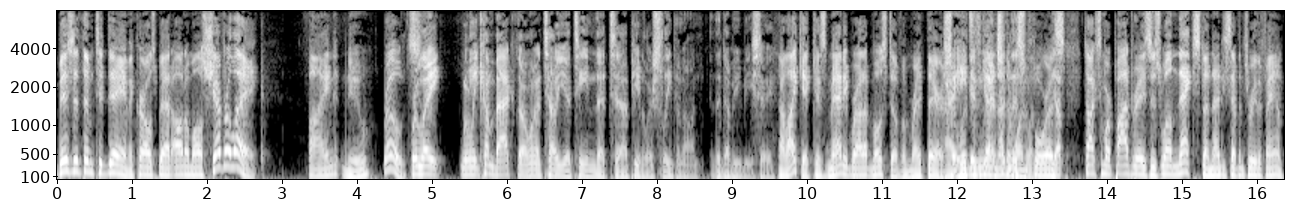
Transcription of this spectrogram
Visit them today in the Carlsbad Auto Mall. Chevrolet, find new roads. We're late. When we come back, though, I want to tell you a team that uh, people are sleeping on in the WBC. I like it because Maddie brought up most of them right there. So Uh, he's didn't got another one, one. for us. Yep. Talk some more Padres as well next on 97.3 The Fan.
